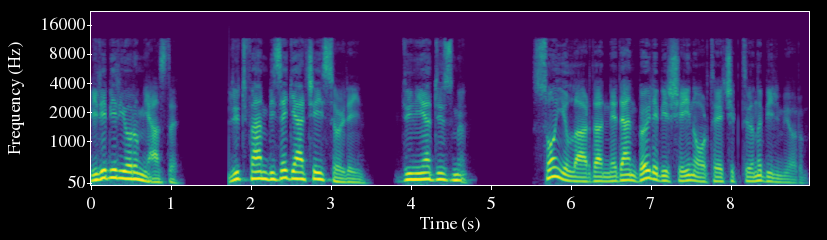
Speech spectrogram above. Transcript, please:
Biri bir yorum yazdı. Lütfen bize gerçeği söyleyin. Dünya düz mü? Son yıllarda neden böyle bir şeyin ortaya çıktığını bilmiyorum.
